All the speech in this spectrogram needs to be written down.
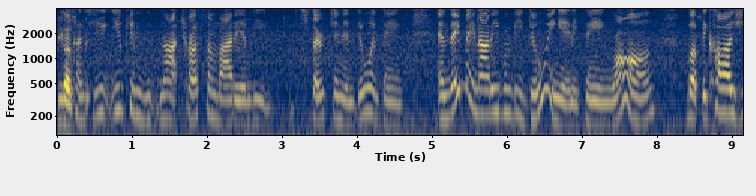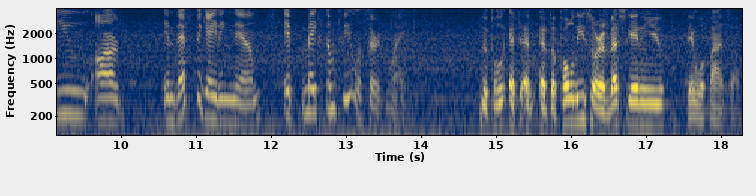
because Because you, you can not trust somebody and be searching and doing things, and they may not even be doing anything wrong, but because you are investigating them, it makes them feel a certain way. the pol- if, if, if the police are investigating you, they will find something.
